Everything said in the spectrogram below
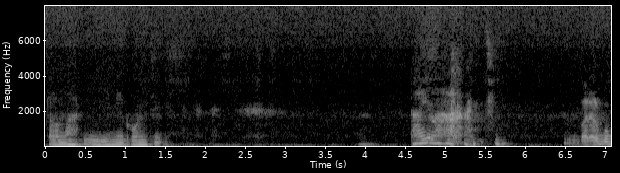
selemah ini kunci. Tai lah. anjing padahal gue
